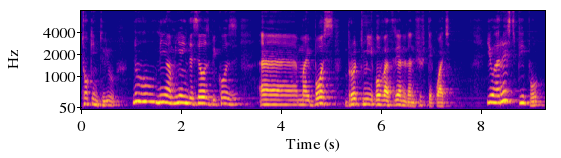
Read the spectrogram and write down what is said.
talking to you. No, me, I'm here in the cells because uh, my boss brought me over 350 kwacha. You arrest people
